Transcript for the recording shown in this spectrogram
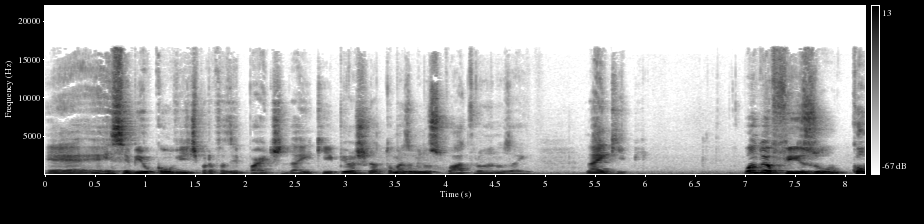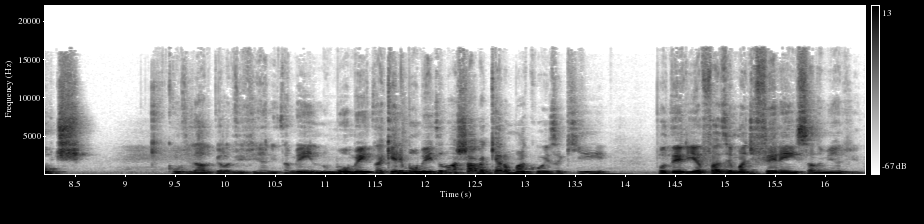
é, recebi o convite para fazer parte da equipe. Eu acho que já estou mais ou menos quatro anos aí na equipe. Quando eu fiz o coach, convidado pela Viviane também, no momento, naquele momento eu não achava que era uma coisa que poderia fazer uma diferença na minha vida.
